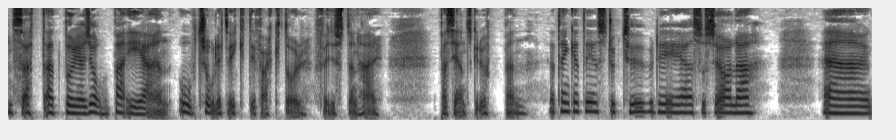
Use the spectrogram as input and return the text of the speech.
Så att, att börja jobba är en otroligt viktig faktor för just den här patientgruppen. Jag tänker att det är struktur, det är sociala, eh,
